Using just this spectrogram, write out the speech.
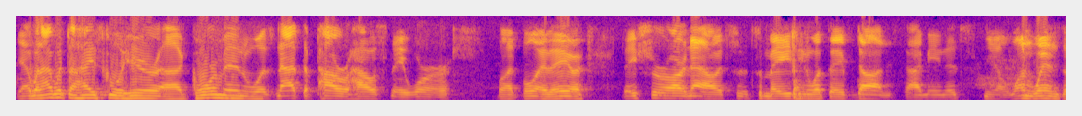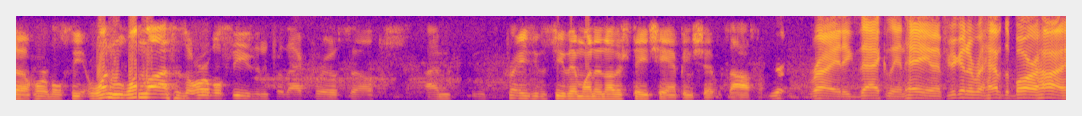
Yeah, when I went to high school here, uh, Gorman was not the powerhouse they were, but boy, they are. They sure are now. It's it's amazing what they've done. I mean, it's you know one win's a horrible season. One one loss is a horrible season for that crew. So I'm crazy to see them win another state championship. It's awesome. Right, exactly. And hey, if you're gonna have the bar high,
